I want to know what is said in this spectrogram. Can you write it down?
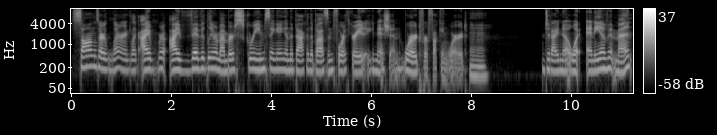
songs are learned, like I re- I vividly remember scream singing in the back of the bus in 4th grade ignition, word for fucking word. Mm-hmm. Did I know what any of it meant?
